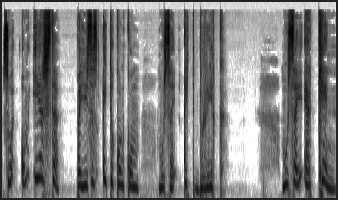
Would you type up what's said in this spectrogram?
So om eerste by Jesus uit te kon kom, moes hy uitbreek. Moes hy erken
